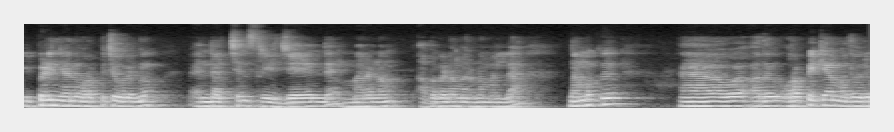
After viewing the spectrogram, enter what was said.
ഇപ്പോഴും ഞാൻ ഉറപ്പിച്ചു പറയുന്നു എന്റെ അച്ഛൻ ശ്രീ ജയന്റെ മരണം അപകട മരണമല്ല. നമുക്ക് അത് ഉറപ്പിക്കാം അതൊരു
